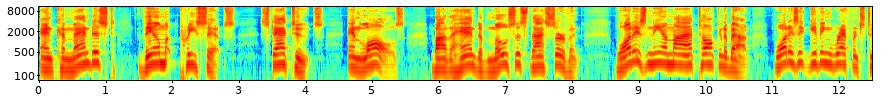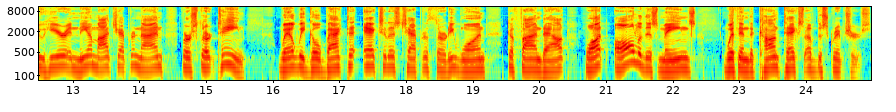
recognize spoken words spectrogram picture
and commandest them precepts, statutes, and laws by the hand of Moses thy servant. What is Nehemiah talking about? What is it giving reference to here in Nehemiah chapter 9, verse 13? Well, we go back to Exodus chapter 31 to find out what all of this means within the context of the scriptures.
